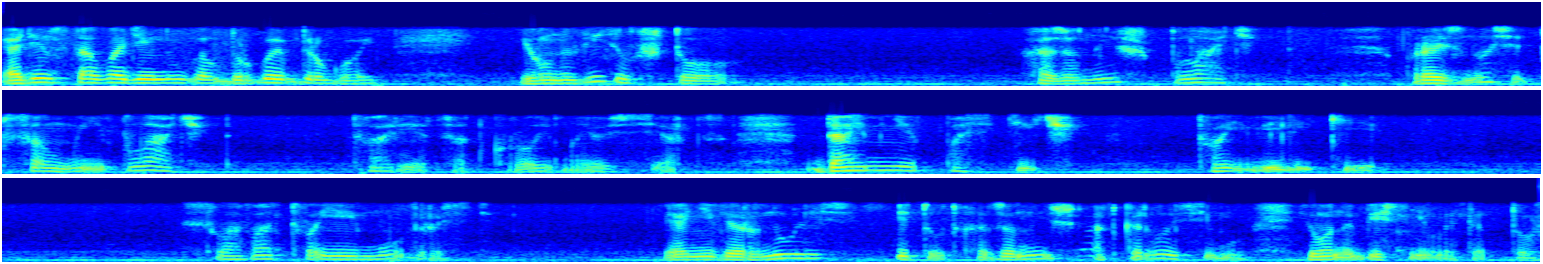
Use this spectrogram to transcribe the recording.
И один встал в один угол, другой в другой. И он увидел, что Хазуныш плачет, произносит псалмы и плачет. Творец, открой мое сердце, дай мне постичь Твои великие слова Твоей мудрости. И они вернулись, и тут Хазуныш открылось ему, и он объяснил этот тос.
